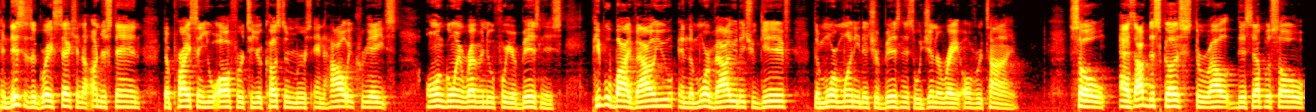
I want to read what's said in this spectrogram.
And this is a great section to understand the pricing you offer to your customers and how it creates ongoing revenue for your business. People buy value, and the more value that you give, the more money that your business will generate over time. So, as I've discussed throughout this episode,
